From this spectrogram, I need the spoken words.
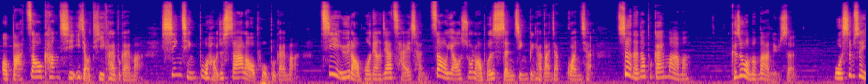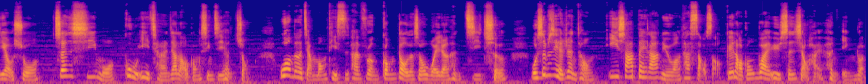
哦，把糟糠妻一脚踢开不该骂，心情不好就杀老婆不该骂，觊觎老婆娘家财产，造谣说老婆是神经病，还把人家关起来，这难道不该骂吗？可是我们骂女生，我是不是也有说珍西魔故意抢人家老公，心机很重？我有没有讲蒙提斯潘夫人宫斗的时候为人很机车？我是不是也认同伊莎贝拉女王她嫂嫂给老公外遇生小孩很淫乱？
